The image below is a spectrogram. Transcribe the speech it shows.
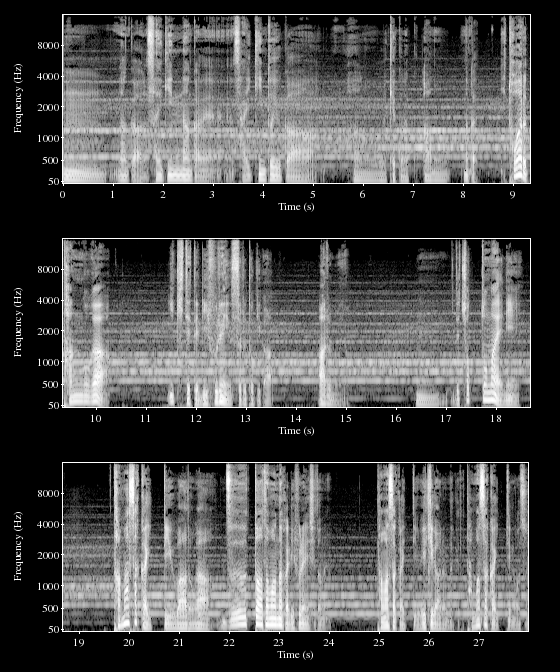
うーん、なんか最近なんかね、最近というか、あの、俺結構ね、あの、なんか、とある単語が生きててリフレインする時があるのよ。うん。で、ちょっと前に、玉境ってていうワードがずっと頭の中リフレインしてたのよ。玉境っていう駅があるんだけど、玉境っていうのがずっ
